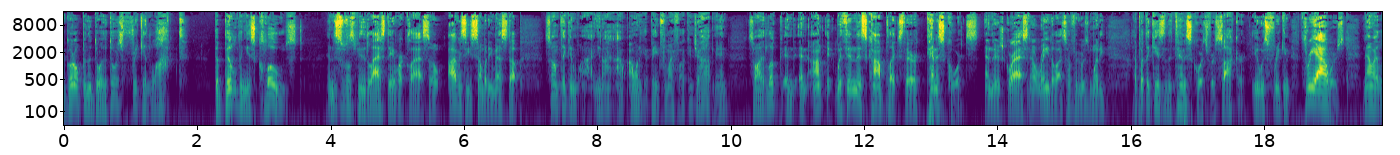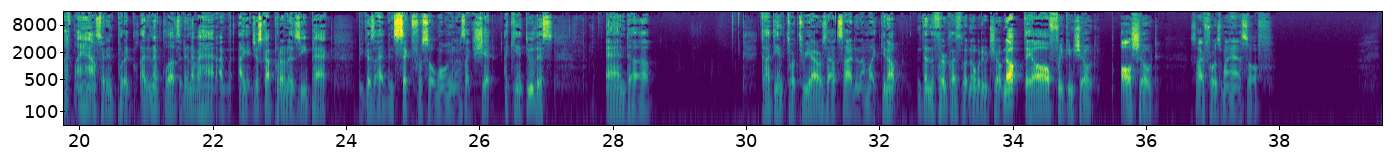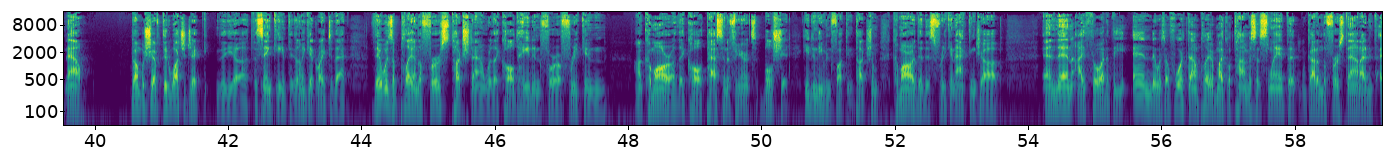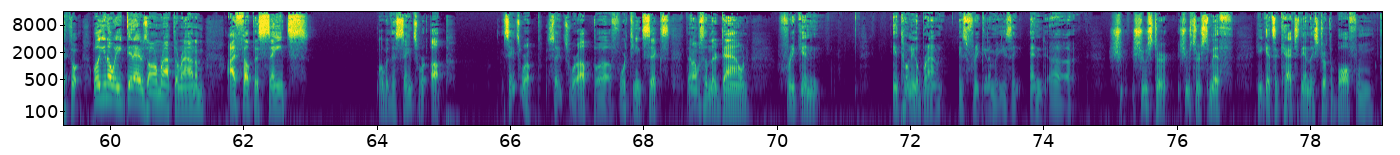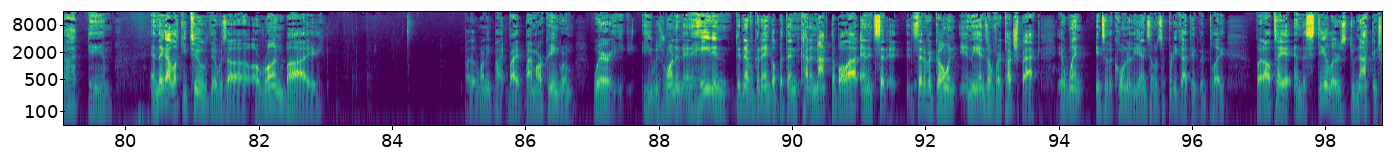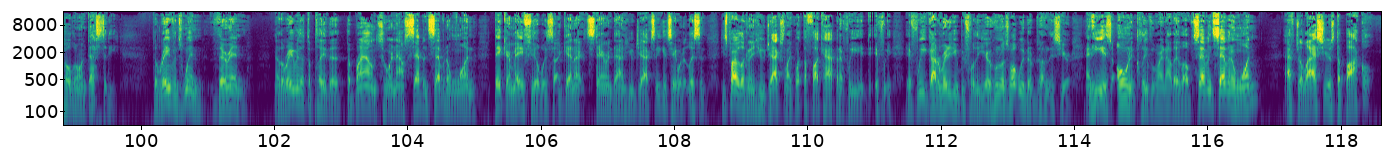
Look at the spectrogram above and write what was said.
I go to open the door. The door's freaking locked. The building is closed. And this was supposed to be the last day of our class. So obviously somebody messed up. So I'm thinking, you know, I, I want to get paid for my fucking job, man. So I look, and, and on, within this complex, there are tennis courts and there's grass. Now, it rained a lot, so I figured it was muddy. I put the kids in the tennis courts for soccer. It was freaking three hours. Now, I left my house. I didn't put a, I didn't have gloves. I didn't have a hat. I, I just got put on a Z pack because I had been sick for so long. And I was like, shit, I can't do this. And uh, goddamn, three hours outside. And I'm like, you know, then the third class thought nobody would show. Nope, they all freaking showed. All showed. So I froze my ass off. Now, Gumbo Chef did watch Jet, the uh, the Saint game today. Let me get right to that. There was a play on the first touchdown where they called Haden for a freaking on Kamara. They called pass interference. Bullshit. He didn't even fucking touch him. Kamara did this freaking acting job. And then I thought at the end there was a fourth down play of Michael Thomas, a slant that got him the first down. I didn't. I thought, well, you know what? He did have his arm wrapped around him. I felt the Saints. What were the Saints were up? Saints were up. Saints were up uh, 14-6. Then all of a sudden they're down. Freaking Antonio Brown is freaking amazing, and uh, Schuster Schuster Smith he gets a catch at the end. They strip the ball from God damn, and they got lucky too. There was a, a run by by the running by, by, by Mark Ingram where he, he, was running and Haden didn't have a good angle, but then kind of knocked the ball out. And instead instead of it going in the end zone for a touchback, it went into the corner of the end zone. It's a pretty goddamn good play. But I'll tell you, and the Steelers do not control their own destiny. The Ravens win, they're in. Now the Ravens have to play the, the Browns, who are now seven seven and one. Baker Mayfield was again uh, staring down Hue Jackson. He can say what it. Listen, he's probably looking at Hue Jackson like, "What the fuck happened if we if we if we got rid of you before the year? Who knows what we'd have done this year?" And he is owning Cleveland right now. They love seven seven and one after last year's debacle.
